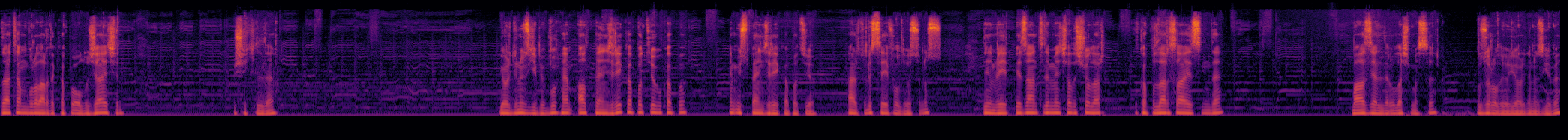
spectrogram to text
Zaten buralarda kapı olacağı için bu şekilde. Gördüğünüz gibi bu hem alt pencereyi kapatıyor bu kapı hem üst pencereyi kapatıyor. Her türlü safe oluyorsunuz. Diyelim raid base antilemeye çalışıyorlar. Bu kapılar sayesinde bazı yerlere ulaşması zor oluyor gördüğünüz gibi.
